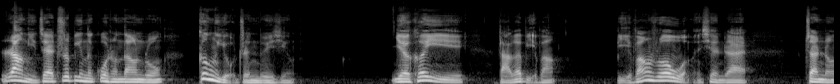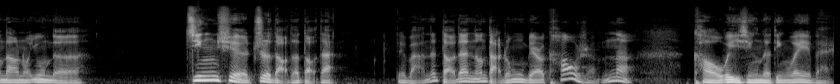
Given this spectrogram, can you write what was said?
让你在治病的过程当中更有针对性。也可以打个比方，比方说我们现在。战争当中用的精确制导的导弹，对吧？那导弹能打中目标，靠什么呢？靠卫星的定位呗，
